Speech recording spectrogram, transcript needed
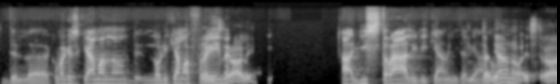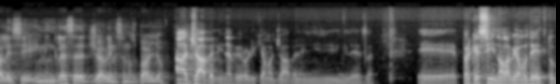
del come si chiamano? De- non li chiama frame, strali. ah, gli strali li chiama in italiano. Italiano e strali, sì, in inglese è Javelin se non sbaglio. Ah, Javelin, è vero, li chiama Javelin in, in inglese. Eh, perché sì, non l'abbiamo detto,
